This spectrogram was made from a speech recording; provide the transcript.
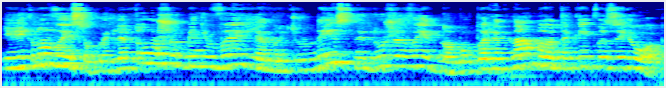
І вікно високо. І для того, щоб мені виглянути вниз, не дуже видно, бо перед нами отакий козирьок.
